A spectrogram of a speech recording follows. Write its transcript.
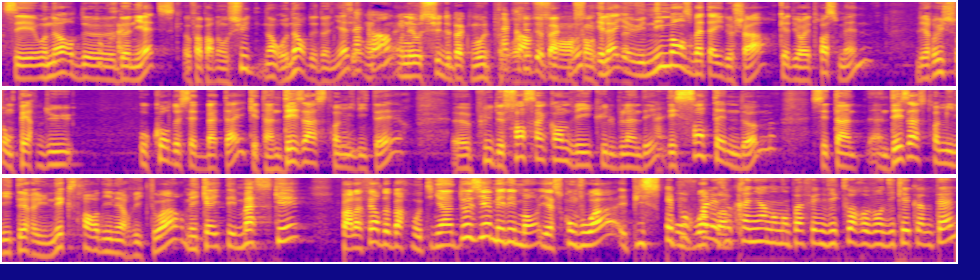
C'est au nord de Donetsk, enfin pardon, au sud, non, au nord de Donetsk. On, on, est au sud de Bakhmut. Pour, sud de Bakhmut. Et là, il y a eu une immense bataille de chars qui a duré trois semaines. Les Russes ont perdu au cours de cette bataille, qui est un désastre mhm. militaire, euh, plus de 150 véhicules blindés, des centaines d'hommes. C'est un, désastre militaire et une extraordinaire victoire, mais qui a été masqué par l'affaire de Bakhmut. Il y a un deuxième élément, il y a ce qu'on voit et puis ce Et pourquoi les Ukrainiens n'en ont pas fait une victoire revendiquée comme telle?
